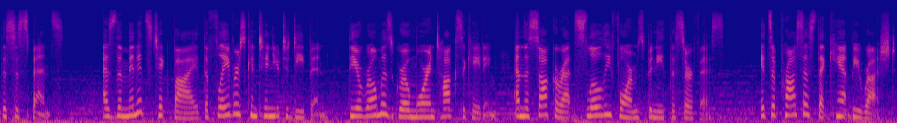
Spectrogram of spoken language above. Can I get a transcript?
the suspense. As the minutes tick by, the flavors continue to deepen, the aromas grow more intoxicating, and the socarrat slowly forms beneath the surface. It's a process that can't be rushed,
